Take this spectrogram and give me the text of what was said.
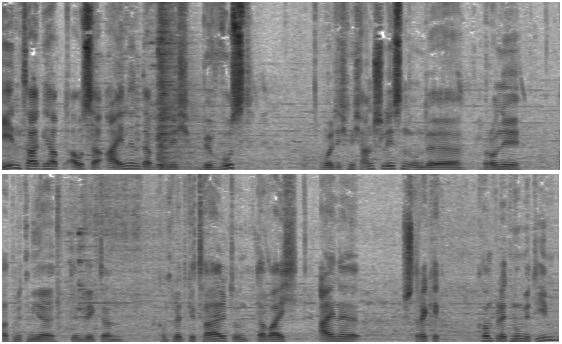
jeden Tag gehabt, außer einen, da bin ich bewusst, wollte ich mich anschließen und äh, Ronny hat mit mir den Weg dann komplett geteilt und da war ich eine Strecke komplett nur mit ihm,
